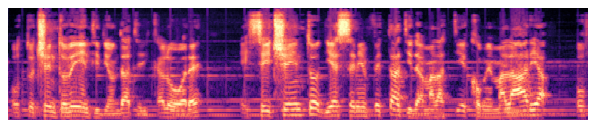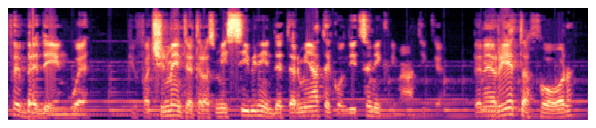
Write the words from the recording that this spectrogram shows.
820 di ondate di calore e 600 di essere infettati da malattie come malaria o febbre dengue, più facilmente trasmissibili in determinate condizioni climatiche. Per Henrietta Fore,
